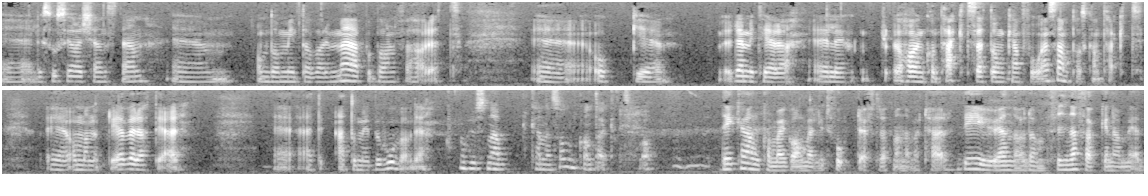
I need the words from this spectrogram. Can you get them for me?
eller socialtjänsten, eh, om de inte har varit med på barnförhöret. Eh, och eh, remittera eller ha en kontakt så att de kan få en samtalskontakt eh, om man upplever att det är eh, att, att de är i behov av det. Och hur snabb kan en sån kontakt vara? Det kan komma igång väldigt fort efter att man har varit här. Det är ju en av de fina sakerna med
